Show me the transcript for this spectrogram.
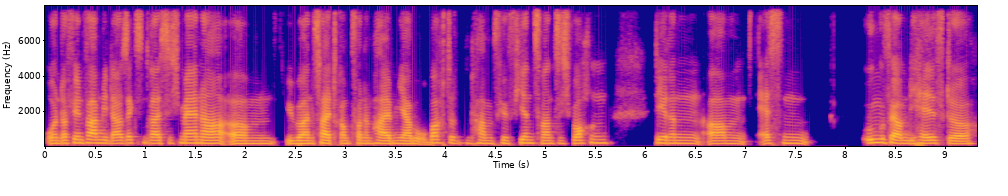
Und auf jeden Fall haben die da 36 Männer ähm, über einen Zeitraum von einem halben Jahr beobachtet und haben für 24 Wochen deren ähm, Essen ungefähr um die Hälfte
